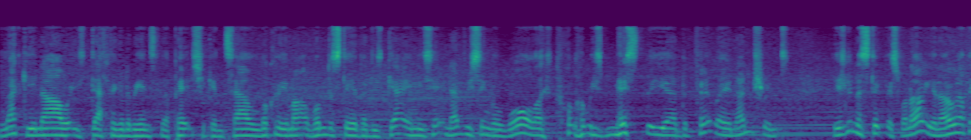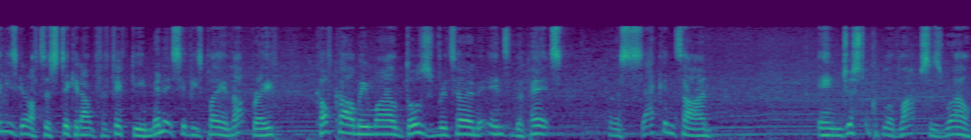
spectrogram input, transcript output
Lecky now is definitely going to be into the pitch. You can tell. Look at the amount of understeer that he's getting. He's hitting every single wall. Although he's missed the uh, the pit lane entrance, he's going to stick this one out. You know, I think he's going to have to stick it out for 15 minutes if he's playing that brave. Kovkarl, meanwhile, does return into the pits for the second time in just a couple of laps as well.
